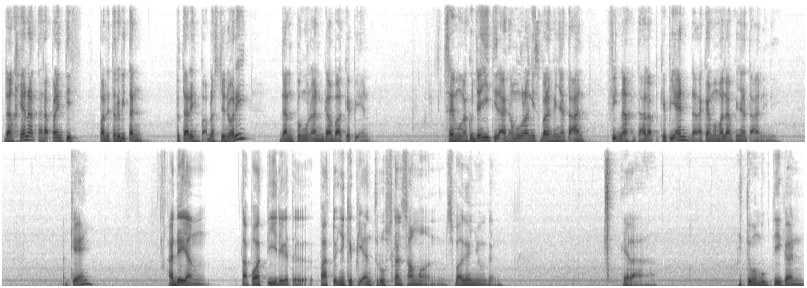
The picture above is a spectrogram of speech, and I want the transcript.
dan khianat terhadap plaintiff pada terbitan bertarikh 14 Januari dan penggunaan gambar KPN. Saya mengaku janji tidak akan mengulangi sebarang kenyataan fitnah terhadap KPN dan akan memadam kenyataan ini. Okey. Ada yang tak puas hati dia kata patutnya KPN teruskan saman sebagainya kan yalah itu membuktikan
